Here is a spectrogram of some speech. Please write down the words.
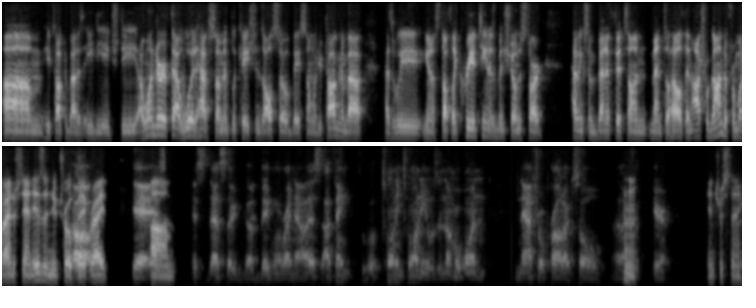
Um, he talked about his ADHD. I wonder if that would have some implications also based on what you're talking about, as we, you know, stuff like creatine has been shown to start having some benefits on mental health. And ashwagandha, from what I understand, is a nootropic, Oh, right? yeah, it's, Um, it's that's a, a big one right now. It's I think 2020 it was the number one natural product sold uh, Hmm. year. Interesting.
